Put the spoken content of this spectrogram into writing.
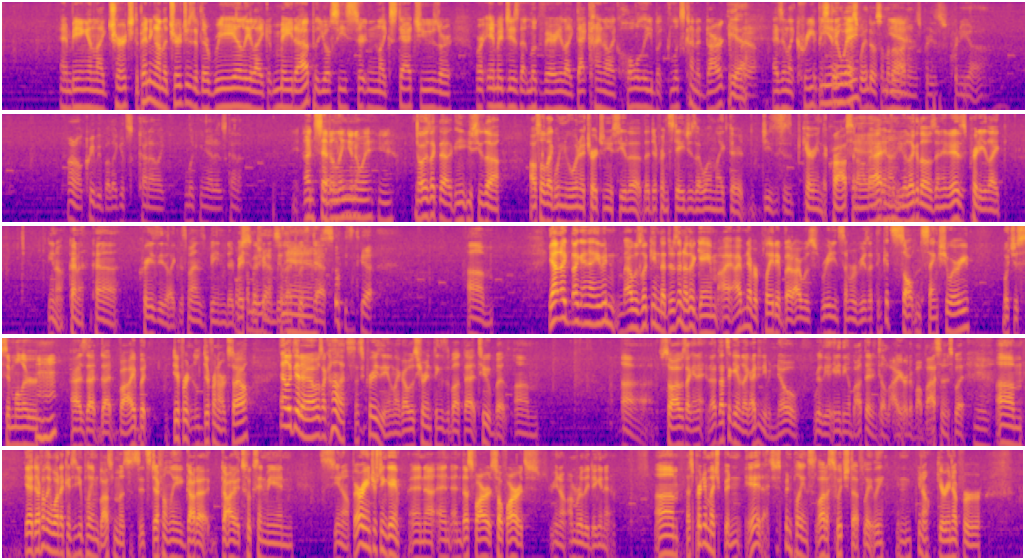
and being in like church, depending on the churches, if they're really like made up, you'll see certain like statues or, or images that look very like that kind of like holy, but looks kind of dark, Yeah. as in like Like creepy in a stained way. glass window. Some of the Yeah. art on it is pretty, is pretty. Uh, I don't know, creepy, but like it's kind of like looking at it is kind of. Unsettling in a way, yeah. No, it's like that. You you see the, also like when you go in a church and you see the the different stages of when like they're Jesus is carrying the cross and all that, and Mhm. you look at those and it is pretty like, you know, kind of kind of crazy. Like this man's being they're Well, basically somebody- going to be led to his Yeah. death. yeah. Um, yeah, like like, and I even I was looking that there's another game I I've never played it, but I was reading some reviews. I think it's Salt and Sanctuary, which is similar Mm-hmm. has that that vibe, but different different art style. And I looked at it, and I was like, huh, that's that's crazy. And like I was hearing things about that too, but um, uh, so I was like, and that, that's a game like I didn't even know really anything about that until I heard about Blasphemous. But Yeah. um, yeah, definitely want to continue playing Blasphemous. It's, it's definitely got a got its hooks in me, and it's you know very interesting game. And uh, and and thus far, so far, it's you know I'm really digging it. Um, that's pretty much been it. I've just been playing a lot of Switch stuff lately, and you know gearing up for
